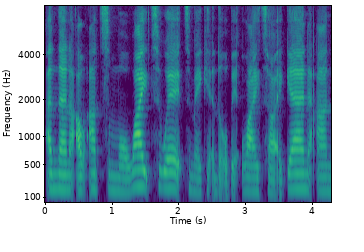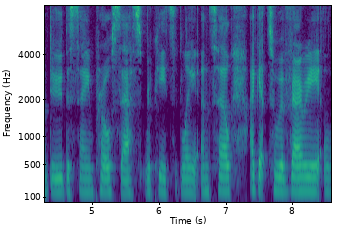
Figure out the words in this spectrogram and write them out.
and then I'll add some more white to it to make it a little bit lighter again and do the same process repeatedly until I get to a very light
